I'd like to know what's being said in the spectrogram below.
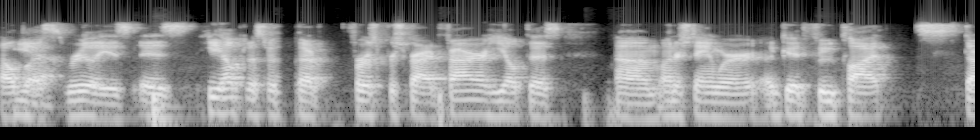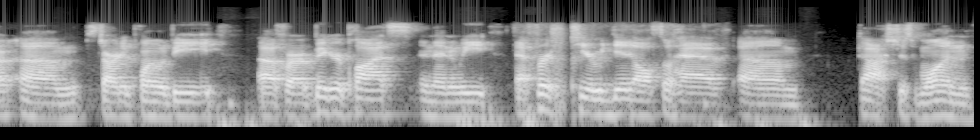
help yeah. us really is is he helped us with our first prescribed fire. He helped us um, understand where a good food plot start, um, starting point would be uh, for our bigger plots. And then we that first year we did also have. Um, gosh, just one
